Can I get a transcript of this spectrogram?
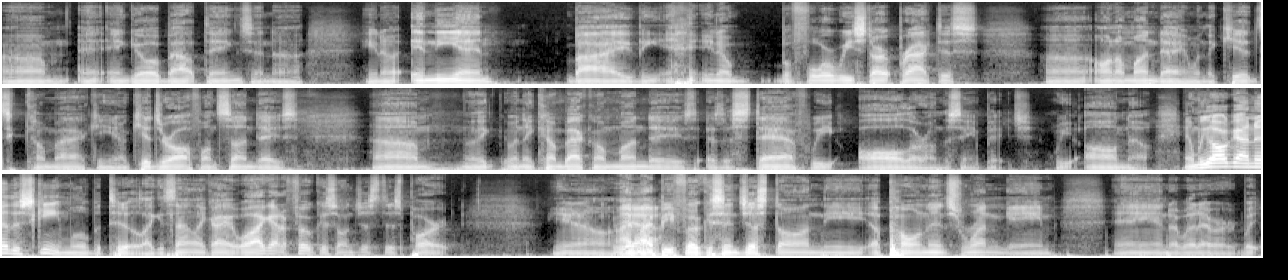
um, and, and go about things. And, uh, you know, in the end, by the, you know, before we start practice uh, on a Monday when the kids come back, you know, kids are off on Sundays. Um, when, they, when they come back on Mondays as a staff, we all are on the same page. We all know, and we all got to know the scheme a little bit too. Like it's not like I well I got to focus on just this part. You know, I might be focusing just on the opponent's run game and whatever, but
